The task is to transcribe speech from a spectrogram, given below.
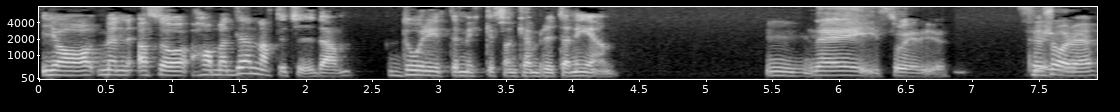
ja, men alltså, har man den attityden, då är det inte mycket som kan bryta ner en. Mm, nej, så är det ju. Så Förstår du?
